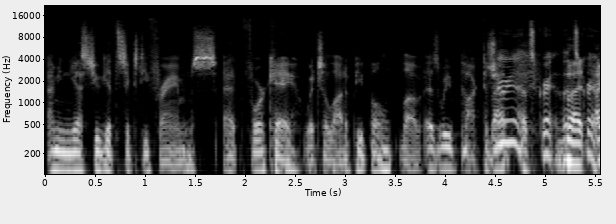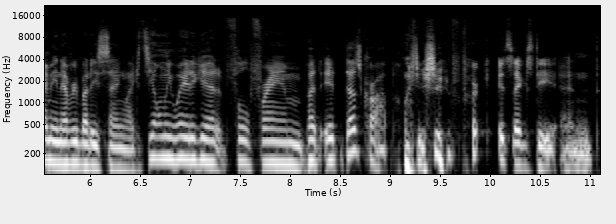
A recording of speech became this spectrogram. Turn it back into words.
I mean yes you get 60 frames at 4K which a lot of people love as we've talked about. Sure, yeah, that's great. That's but great. I mean everybody's saying like it's the only way to get it full frame but it does crop when you shoot 4K 60 and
